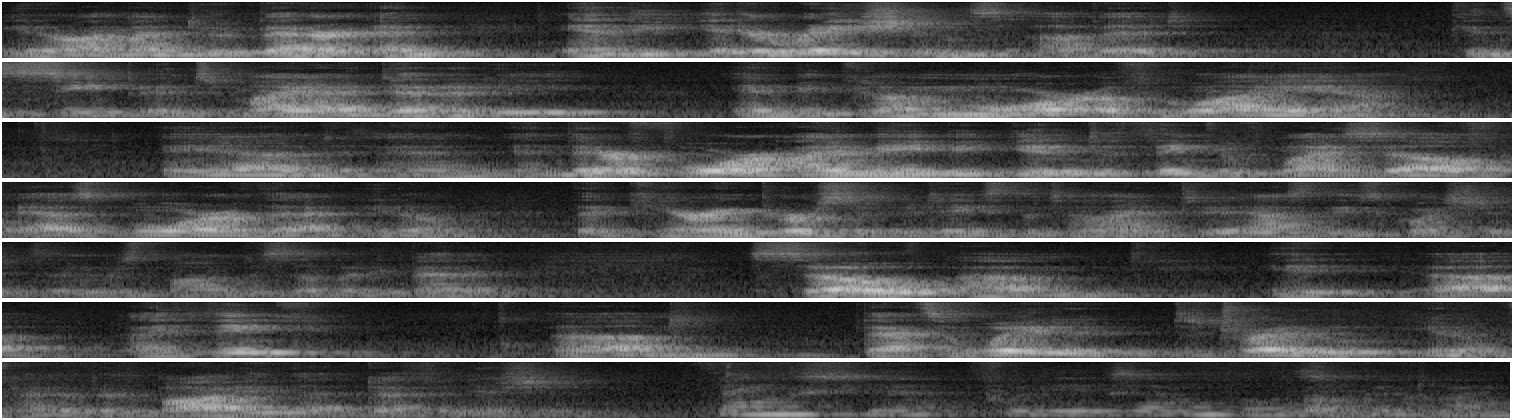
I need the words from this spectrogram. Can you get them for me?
you know I might do it better, and and the iterations of it can seep into my identity and become more of who I am, and and and therefore I may begin to think of myself as more of that you know the caring person who takes the time to ask these questions and respond to somebody better. So um, it, uh, I think. Um, that's a way to, to try to, you know, kind of embody that definition. Thanks yeah, for the example, it's a good one.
